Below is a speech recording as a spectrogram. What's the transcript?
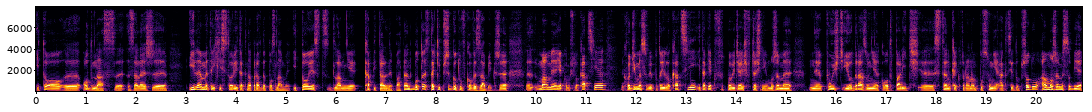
i to e, od nas zależy ile my tej historii tak naprawdę poznamy. I to jest dla mnie kapitalny patent, bo to jest taki przygotówkowy zabieg, że e, mamy jakąś lokację, chodzimy sobie po tej lokacji i tak jak powiedziałeś wcześniej, możemy e, pójść i od razu niejako odpalić e, scenkę, która nam posunie akcję do przodu, a możemy sobie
